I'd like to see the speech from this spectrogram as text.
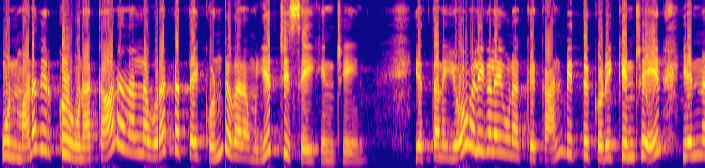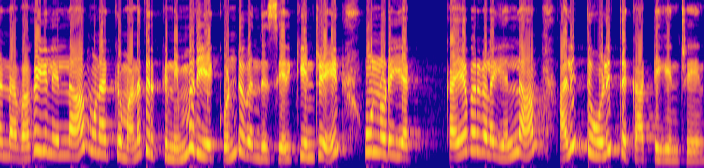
உன் மனதிற்குள் உனக்கான நல்ல உறக்கத்தை கொண்டு வர முயற்சி செய்கின்றேன். எத்தனையோ வழிகளை உனக்கு காண்பித்து கொடுக்கின்றேன். என்னென்ன வகையில் எல்லாம் உனக்கு மனதிற்கு நிம்மதியை கொண்டு வந்து சேர்க்கின்றேன். உன்னுடைய கயவர்களை எல்லாம் அழித்து ஒழித்து காட்டுகின்றேன்.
